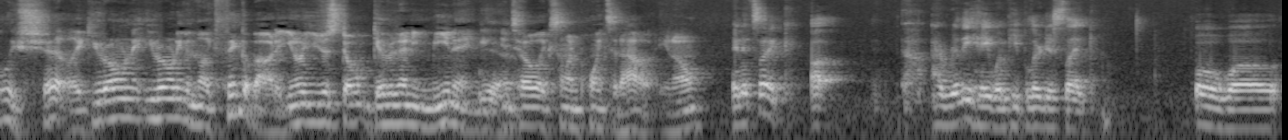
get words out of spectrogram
holy shit like you don't you don't even like think about it you know you just don't give it any meaning Yeah. until like someone points it out you know And it's like, uh, I really hate when people are just like, oh, well,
